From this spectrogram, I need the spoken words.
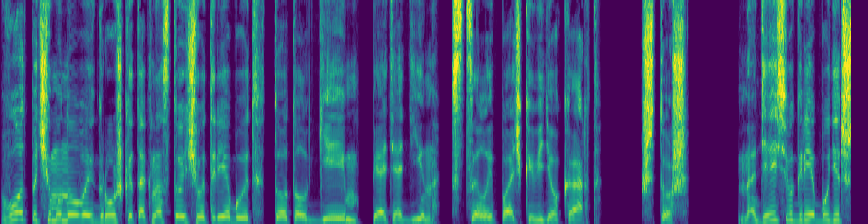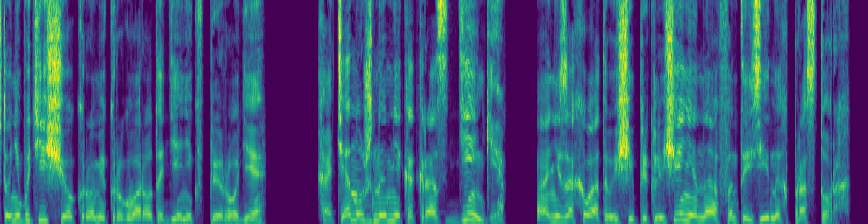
Вот почему новая игрушка так настойчиво требует Total Game 5.1 с целой пачкой видеокарт. Что ж, надеюсь, в игре будет что-нибудь еще, кроме круговорота денег в природе. Хотя нужны мне как раз деньги, а не захватывающие приключения на фэнтезийных просторах.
